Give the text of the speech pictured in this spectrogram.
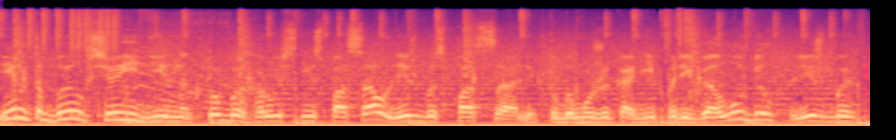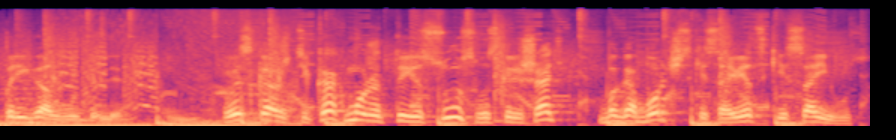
Им-то было все едино. Кто бы Русь не спасал, лишь бы спасали. Кто бы мужика не приголубил, лишь бы приголубили. Вы скажете, как может Иисус воскрешать богоборческий Советский Союз?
